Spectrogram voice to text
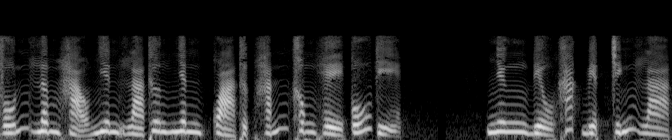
Vốn Lâm Hảo Nhiên là thương nhân quả thực hắn không hề cố kỵ. Nhưng điều khác biệt chính là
